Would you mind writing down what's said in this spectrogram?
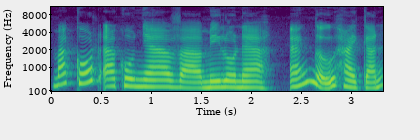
Marcos Acuna và Milona án ngữ hai cánh.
